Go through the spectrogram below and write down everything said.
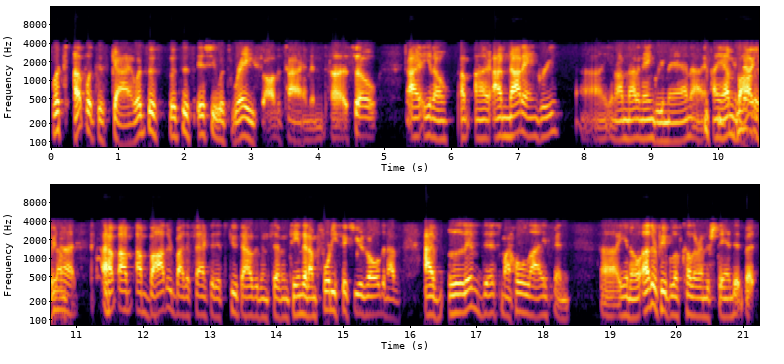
"What's up with this guy? What's this what's this issue with race all the time?" And uh, so, I you know, I'm I, I'm not angry. Uh, you know, I'm not an angry man. I, I am bothered. no, you're not. I'm, I'm, I'm bothered by the fact that it's 2017, that I'm 46 years old, and I've I've lived this my whole life, and uh, you know, other people of color understand it, but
